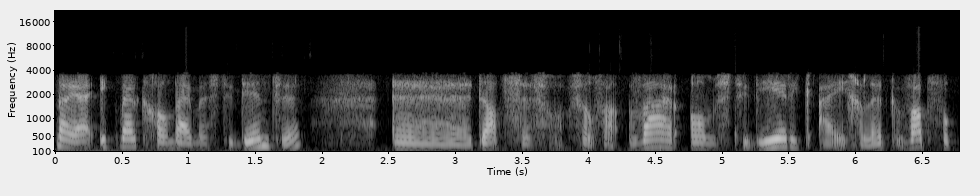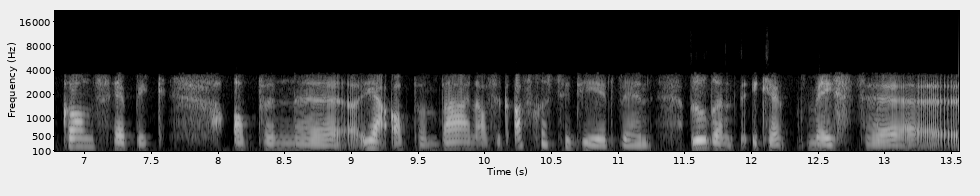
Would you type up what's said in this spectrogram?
Nou ja, ik merk gewoon bij mijn studenten... eh, dat ze zo, van, waarom studeer ik eigenlijk? Wat voor kans heb ik op een, eh, ja, op een baan als ik afgestudeerd ben? Ik bedoel, dan, ik heb meest eh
